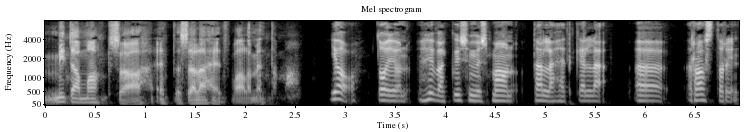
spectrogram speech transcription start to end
mitä maksaa, että sä lähet valmentamaan? Joo, toi on hyvä kysymys. Mä oon tällä hetkellä ö, Rastorin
